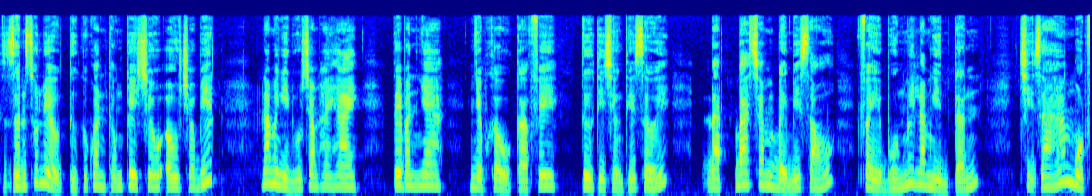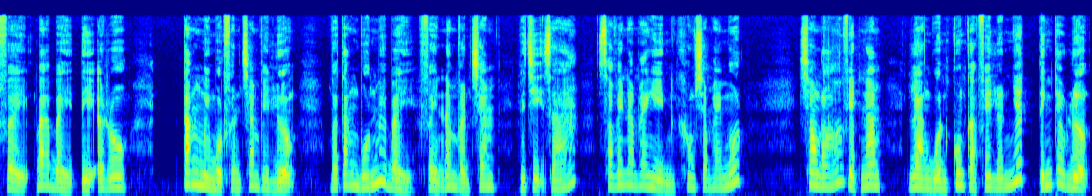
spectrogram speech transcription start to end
dẫn số liệu từ cơ quan thống kê châu Âu cho biết, năm 2022, Tây Ban Nha nhập khẩu cà phê từ thị trường thế giới đạt 376,45 nghìn tấn, trị giá 1,37 tỷ euro, tăng 11% về lượng và tăng 47,5% về trị giá so với năm 2021. Trong đó, Việt Nam là nguồn cung cà phê lớn nhất tính theo lượng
